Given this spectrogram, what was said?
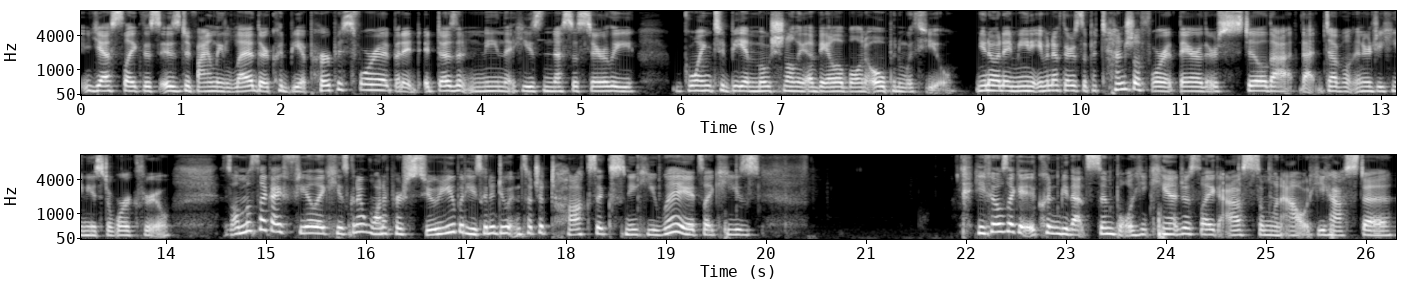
yes, like this is divinely led. There could be a purpose for it, but it, it doesn't mean that he's necessarily going to be emotionally available and open with you. You know what I mean? Even if there's the potential for it there, there's still that that devil energy he needs to work through. It's almost like I feel like he's gonna want to pursue you, but he's gonna do it in such a toxic, sneaky way. It's like he's he feels like it couldn't be that simple. He can't just like ask someone out. He has to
